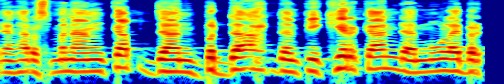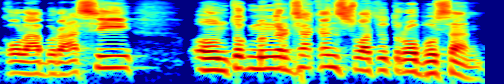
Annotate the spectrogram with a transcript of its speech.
yang harus menangkap dan bedah dan pikirkan dan mulai berkolaborasi untuk mengerjakan suatu terobosan.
